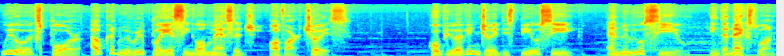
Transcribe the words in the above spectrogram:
we will explore how can we replay a single message of our choice. Hope you have enjoyed this POC and we will see you in the next one.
